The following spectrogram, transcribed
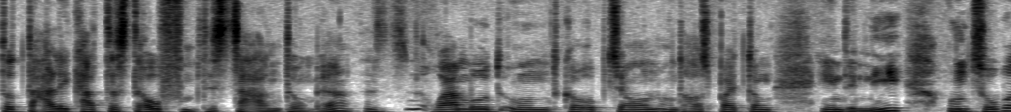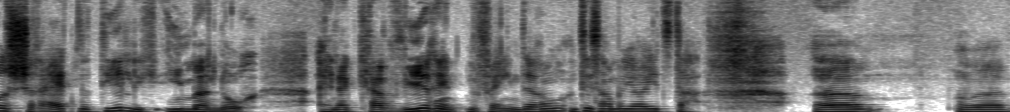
totale Katastrophen, das Zarentum. Ja? Armut und Korruption und Ausbeutung enden nie. Und sowas schreit natürlich immer noch einer gravierenden Veränderung und das haben wir ja jetzt da. Äh, aber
